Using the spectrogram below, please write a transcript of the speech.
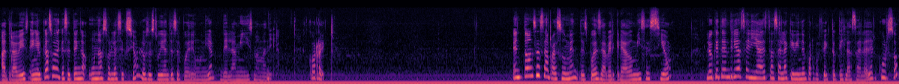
a través, en el caso de que se tenga una sola sección, los estudiantes se pueden unir de la misma manera. Correcto. Entonces, en resumen, después de haber creado mi sesión, lo que tendría sería esta sala que viene por defecto, que es la sala del curso,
